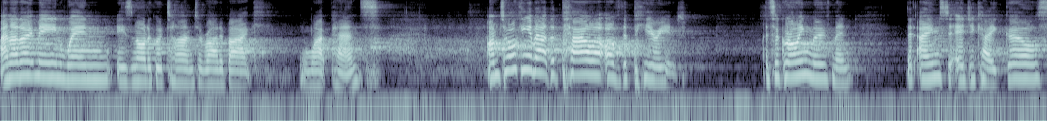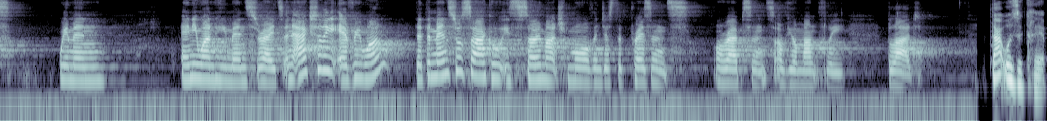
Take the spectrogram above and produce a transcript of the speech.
And I don't mean when is not a good time to ride a bike in white pants. I'm talking about the power of the period. It's a growing movement that aims to educate girls, women, anyone who menstruates, and actually everyone, that the menstrual cycle is so much more than just the presence or absence of your monthly blood. That was a clip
